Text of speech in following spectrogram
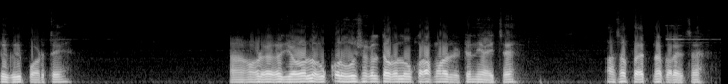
डिग्री पडते. त्यामुळे जेवढं लवकर होऊ शकेल तेवढं लवकर आम्हाला रिटर्न यायचं आहे असा प्रयत्न करायचा आहे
